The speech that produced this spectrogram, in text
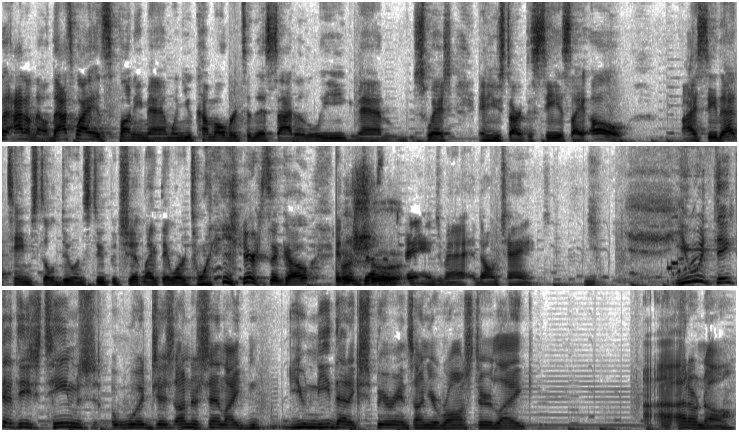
I don't know. That's why it's funny, man, when you come over to this side of the league, man, Swish, and you start to see it's like, oh, I see that team still doing stupid shit like they were 20 years ago. It just sure. doesn't change, man. It don't change. You would think that these teams would just understand, like, you need that experience on your roster. Like, I, I don't know.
